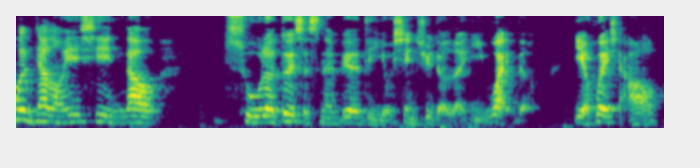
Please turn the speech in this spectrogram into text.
会比较容易吸引到除了对 sustainability 有兴趣的人以外的，也会想要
